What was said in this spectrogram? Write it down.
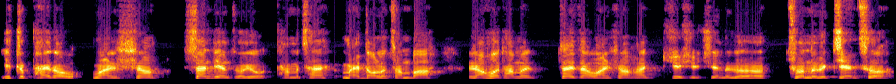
一直排到晚上。三点左右，他们才买到了糌粑，然后他们再在晚上还继续去那个做那个检测。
